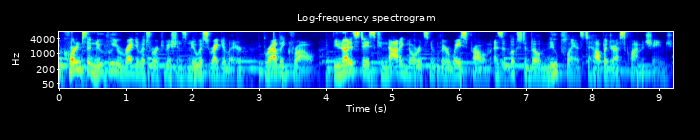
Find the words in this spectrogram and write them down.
according to the Nuclear Regulatory Commission's newest regulator, Bradley Crowell, the United States cannot ignore its nuclear waste problem as it looks to build new plants to help address climate change.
